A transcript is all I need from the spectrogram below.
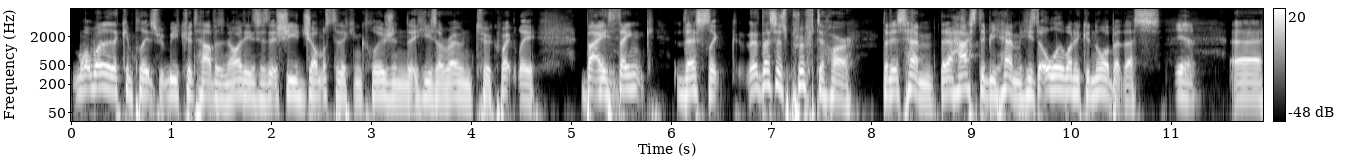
one one of the complaints we could have as an audience is that she jumps to the conclusion that he's around too quickly but i Mhm. think this like th- this is proof to her that it's him that it has to be him he's the only one who can know about this Yeah. uh,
